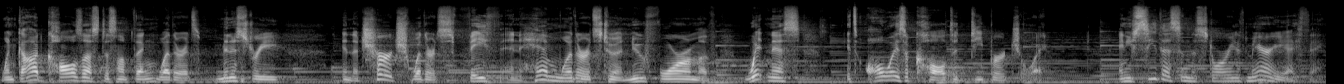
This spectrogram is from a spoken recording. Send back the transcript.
When God calls us to something, whether it's ministry in the church, whether it's faith in Him, whether it's to a new form of witness, it's always a call to deeper joy. And you see this in the story of Mary, I think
